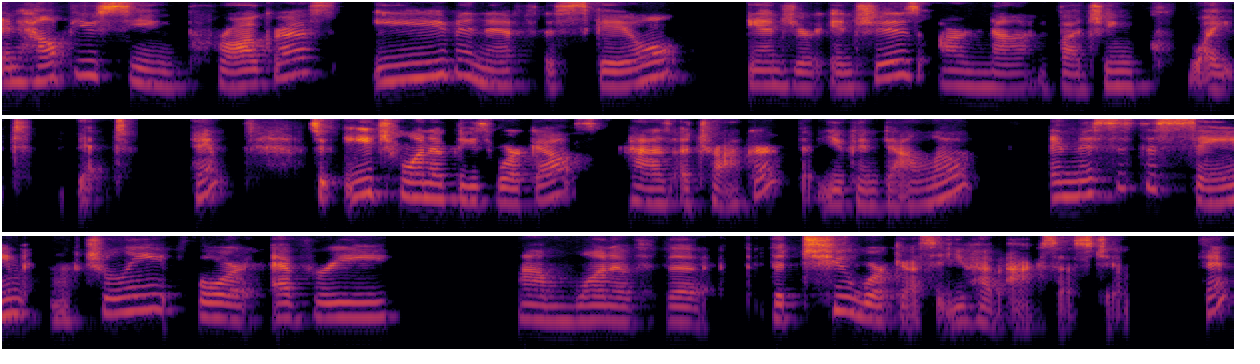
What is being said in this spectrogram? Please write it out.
and help you seeing progress, even if the scale and your inches are not budging quite yet. Okay. So each one of these workouts has a tracker that you can download. And this is the same actually for every um, one of the, the two workouts that you have access to. Okay.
